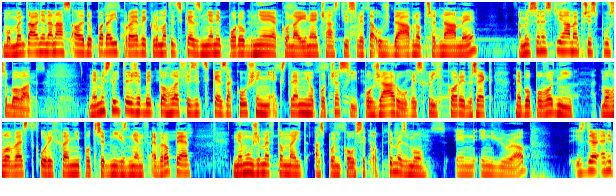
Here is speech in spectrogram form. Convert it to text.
Momentálně na nás ale dopadají projevy klimatické změny podobně jako na jiné části světa už dávno před námi a my se nestíháme přizpůsobovat. Nemyslíte, že by tohle fyzické zakoušení extrémního počasí, požárů, vyschlých koryt řek nebo povodní mohlo vést k urychlení potřebných změn v Evropě? Nemůžeme v tom najít aspoň kousek optimismu? In, in Europe, is there any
